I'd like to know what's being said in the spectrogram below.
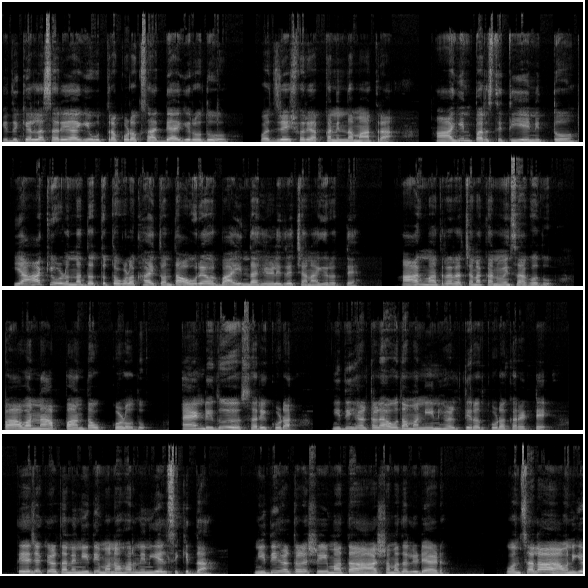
ಇದಕ್ಕೆಲ್ಲ ಸರಿಯಾಗಿ ಉತ್ತರ ಕೊಡೋಕೆ ಸಾಧ್ಯ ಆಗಿರೋದು ವಜ್ರೇಶ್ವರಿ ಅಕ್ಕನಿಂದ ಮಾತ್ರ. ಆಗಿನ ಪರಿಸ್ಥಿತಿ ಏನಿತ್ತು? ಯಾಕೆ ಇವಳನ್ನ ದತ್ತು ತೊಗೊಳಕ್ಕಾಯ್ತು ಅಂತ ಅವರೇ ಅವ್ರ ಬಾಯಿಂದ ಹೇಳಿದರೆ ಚೆನ್ನಾಗಿರುತ್ತೆ. ಆಗ ಮಾತ್ರ ರಚನಾ ಕನ್ವಿನ್ಸ್ ಆಗೋದು. ಭಾವನ್ನ ಅಪ್ಪ ಅಂತ ಒಪ್ಕೊಳ್ಳೋದು. ಆ್ಯಂಡ್ ಇದು ಸರಿ ಕೂಡ. ನಿಧಿ ಹೇಳ್ತಾಳೆ, ಹೌದಮ್ಮ, ನೀನು ಹೇಳ್ತಿರೋದು ಕೂಡ ಕರೆಕ್ಟೇ. ತೇಜ ಕೇಳ್ತಾನೆ, ನಿಧಿ, ಮನೋಹರ್ ನಿನಗೆ ಎಲ್ಲಿ ಸಿಕ್ಕಿದ್ದ? ನಿಧಿ ಹೇಳ್ತಾಳೆ, ಶ್ರೀಮಾತ, ಆಶ್ರಮದಲ್ಲಿ ಡ್ಯಾಡ್. ಒಂದು ಸಲ ಅವನಿಗೆ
